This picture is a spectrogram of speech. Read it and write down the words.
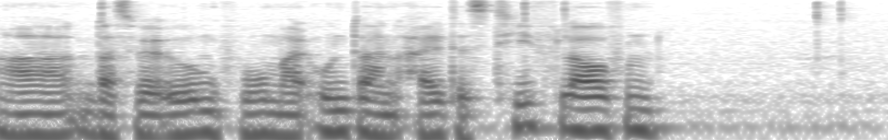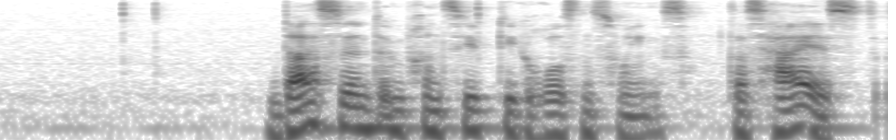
äh, dass wir irgendwo mal unter ein altes Tief laufen. Das sind im Prinzip die großen Swings. Das heißt,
